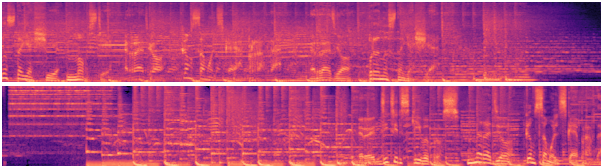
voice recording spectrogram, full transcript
Настоящие новости. Радио «Комсомольская правда». Радио про настоящее. Родительский вопрос. На радио «Комсомольская правда».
